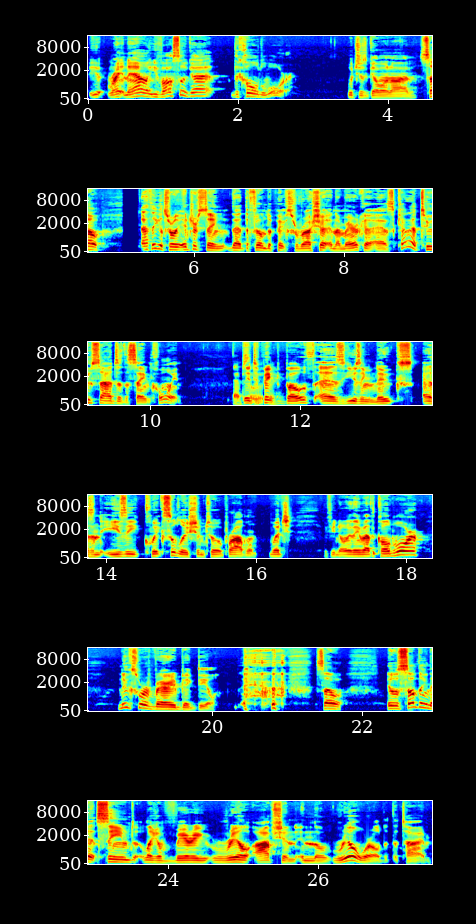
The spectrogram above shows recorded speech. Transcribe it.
you, right now, you've also got the Cold War, which is going on. So I think it's really interesting that the film depicts Russia and America as kind of two sides of the same coin. Absolutely. They depict both as using nukes as an easy, quick solution to a problem, which, if you know anything about the Cold War, nukes were a very big deal. so it was something that seemed like a very real option in the real world at the time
